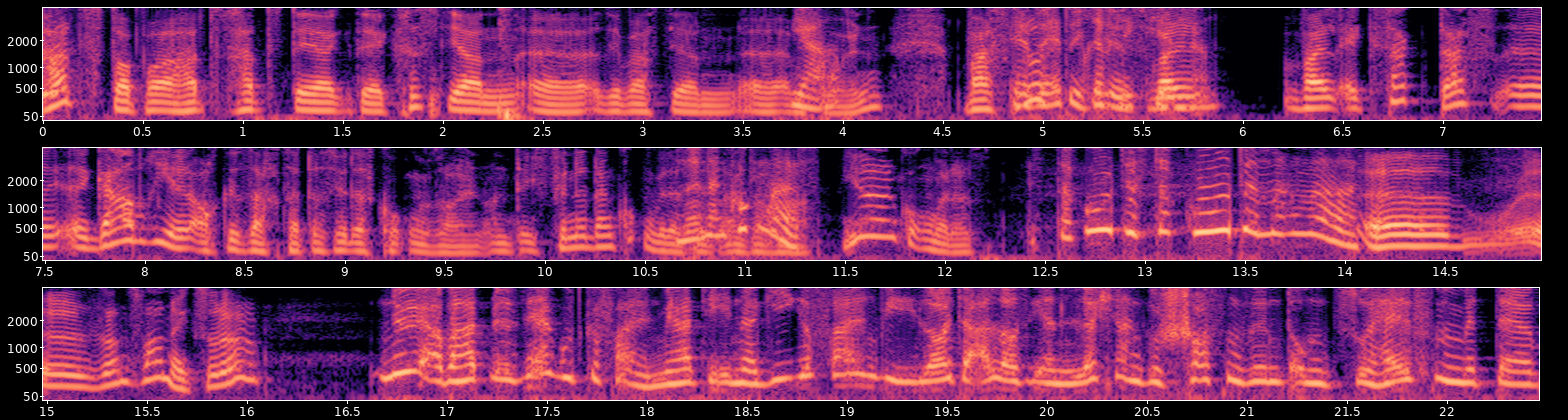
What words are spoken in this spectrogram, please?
Hardstopper hat, hat der, der Christian äh, Sebastian äh, Ja. empfohlen. Was Der lustig ist, weil, weil exakt das äh, Gabriel auch gesagt hat, dass wir das gucken sollen. Und ich finde, dann gucken wir das Na, jetzt dann gucken einfach mal. wir's. Ja, dann gucken wir das. Ist doch gut, ist doch gut, dann machen wir's. Äh, äh, sonst war nichts, oder? Nö, aber hat mir sehr gut gefallen. Mir hat die Energie gefallen, wie die Leute alle aus ihren Löchern geschossen sind, um zu helfen mit der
